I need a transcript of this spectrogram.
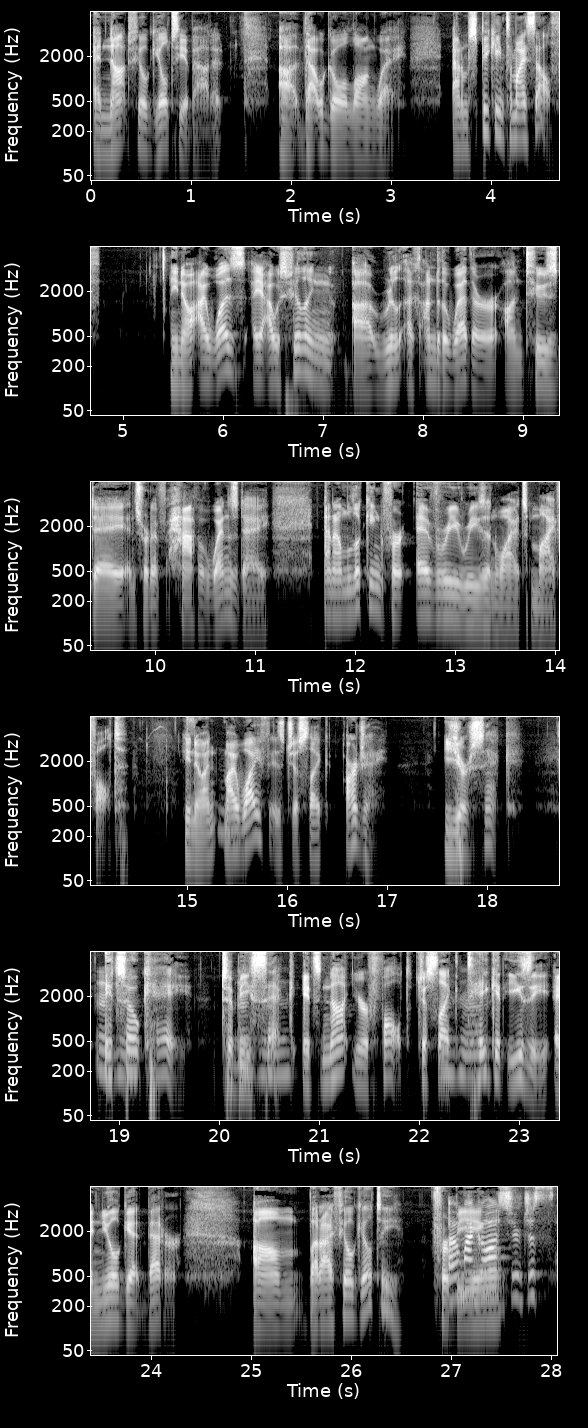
and not feel guilty about it, uh, that would go a long way. And I'm speaking to myself you know, I was I I was feeling uh, real like under the weather on Tuesday and sort of half of Wednesday, and I'm looking for every reason why it's my fault. You know, and my wife is just like RJ, you're sick. It's okay to be sick. It's not your fault. Just like take it easy and you'll get better. Um, but I feel guilty for Oh being. Oh my gosh, you're just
